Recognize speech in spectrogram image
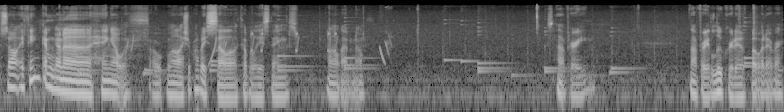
So I think I'm gonna hang out with, oh, well, I should probably sell a couple of these things. Well, I don't know. It's not very, not very lucrative, but whatever.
